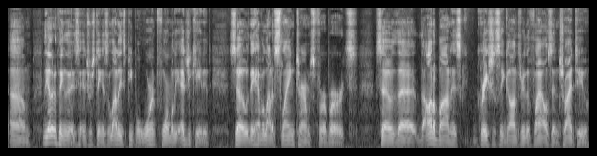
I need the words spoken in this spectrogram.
Um, the other thing that is interesting is a lot of these people weren't formally educated so they have a lot of slang terms for birds. So the the audubon has graciously gone through the files and tried to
